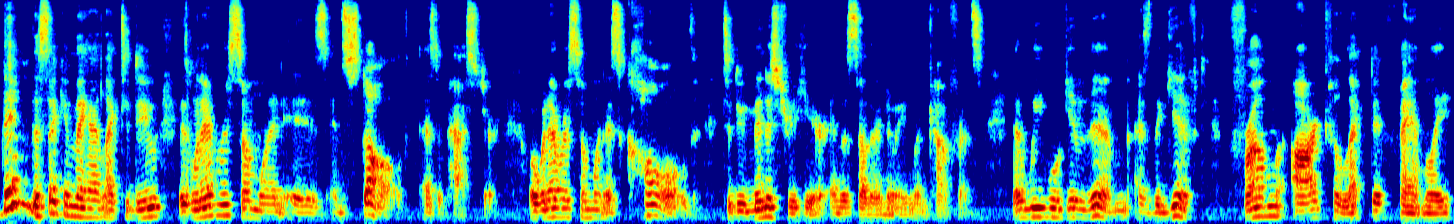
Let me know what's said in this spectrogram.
Then the second thing I'd like to do is whenever someone is installed as a pastor, or whenever someone is called to do ministry here in the Southern New England Conference, that we will give them as the gift from our collective family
